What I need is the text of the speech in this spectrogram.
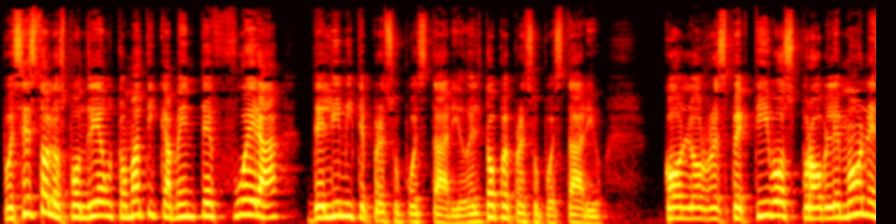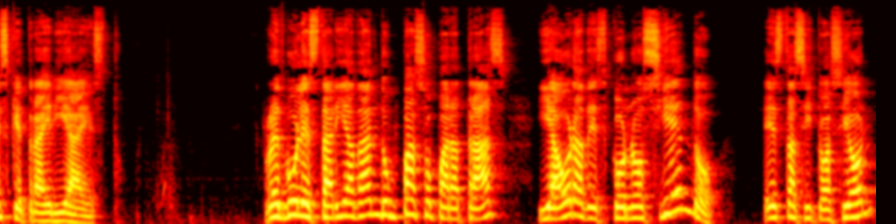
pues esto los pondría automáticamente fuera del límite presupuestario, del tope presupuestario, con los respectivos problemones que traería esto. Red Bull estaría dando un paso para atrás y ahora desconociendo esta situación,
